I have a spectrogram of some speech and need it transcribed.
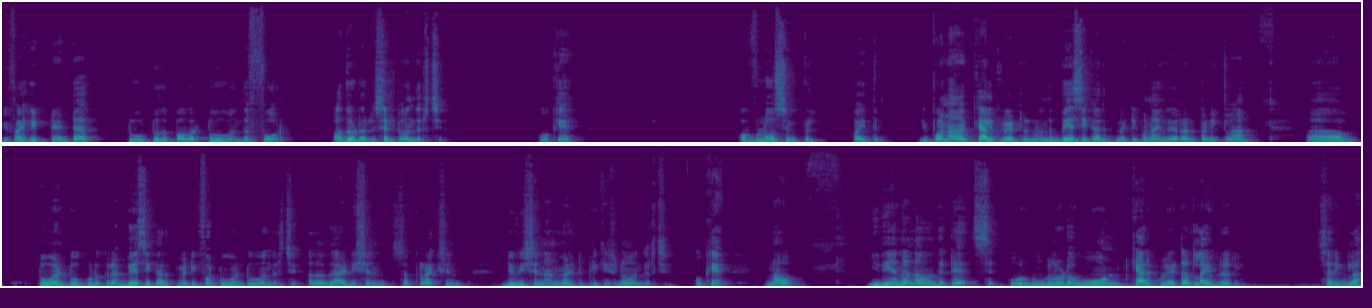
if I hit enter 2 to the power 2 வந்து 4 அதோட ரிசல்ட் வந்துருச்சு. ஓகே அவ்வளோ சிம்பிள் பைத்தன் இப்போ நான் கேல்குலேட்டருக்கு வந்து பேசிக் அரித்மெட்டிக்கும் நான் இங்கே ரன் பண்ணிக்கலாம். டூ அண்ட் டூ கொடுக்குறேன். Basic arithmetic for two and two வந்துருச்சு. அதாவது அடிஷன் சப்ட்ராக்ஷன் டிவிஷன் அண்ட் மல்டிப்ளிகேஷனும் வந்துருச்சு. ஓகே நவ் இது என்னென்னா வந்துட்டு ஒரு உங்களோட ஓன் கேல்குலேட்டர் லைப்ரரி சரிங்களா?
